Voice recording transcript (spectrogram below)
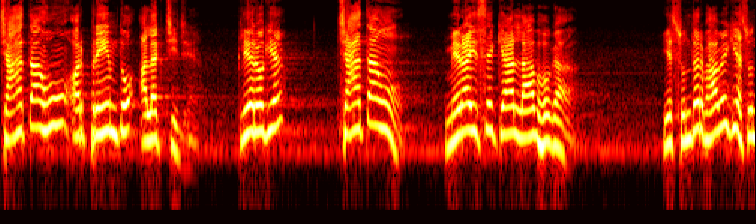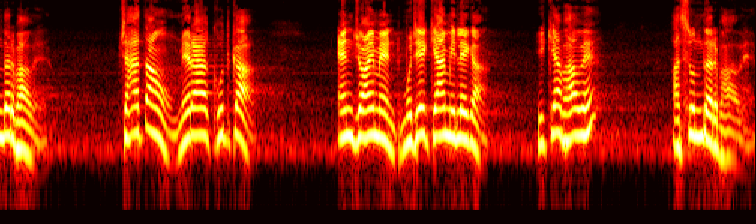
चाहता हूँ और प्रेम दो अलग चीज़ है। क्लियर हो गया? चाहता हूँ, मेरा इससे क्या लाभ होगा? ये सुंदर भाव है कि असुंदर भाव है? चाहता हूँ, मेरा खुद का एंजॉयमेंट मुझे क्या मिलेगा? ये क्या भाव है? असुंदर भाव है।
